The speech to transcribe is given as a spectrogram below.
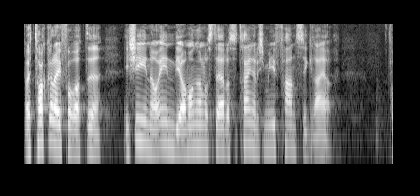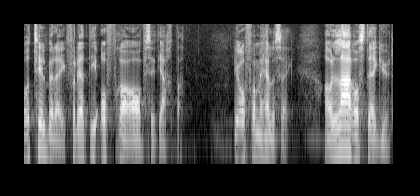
Og Jeg takker deg for at uh, i Kina og India og mange andre steder så trenger de ikke mye fancy greier for å tilbe deg, fordi at de ofrer av sitt hjerte. De ofrer med hele seg. Og Lær oss det, Gud.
